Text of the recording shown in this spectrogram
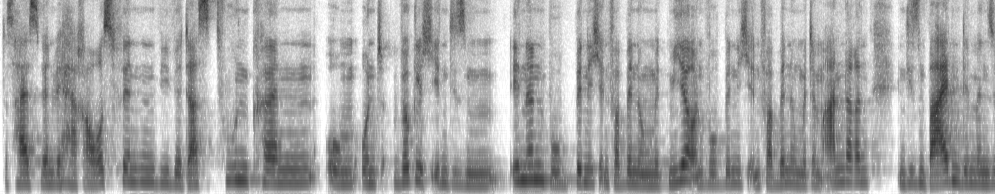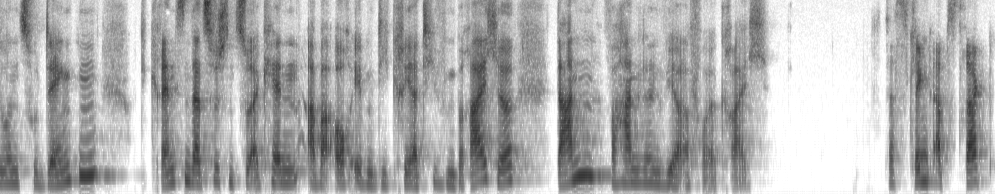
Das heißt, wenn wir herausfinden, wie wir das tun können, um und wirklich in diesem Innen, wo bin ich in Verbindung mit mir und wo bin ich in Verbindung mit dem anderen, in diesen beiden Dimensionen zu denken, die Grenzen dazwischen zu erkennen, aber auch eben die kreativen Bereiche, dann verhandeln wir erfolgreich. Das klingt abstrakt,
